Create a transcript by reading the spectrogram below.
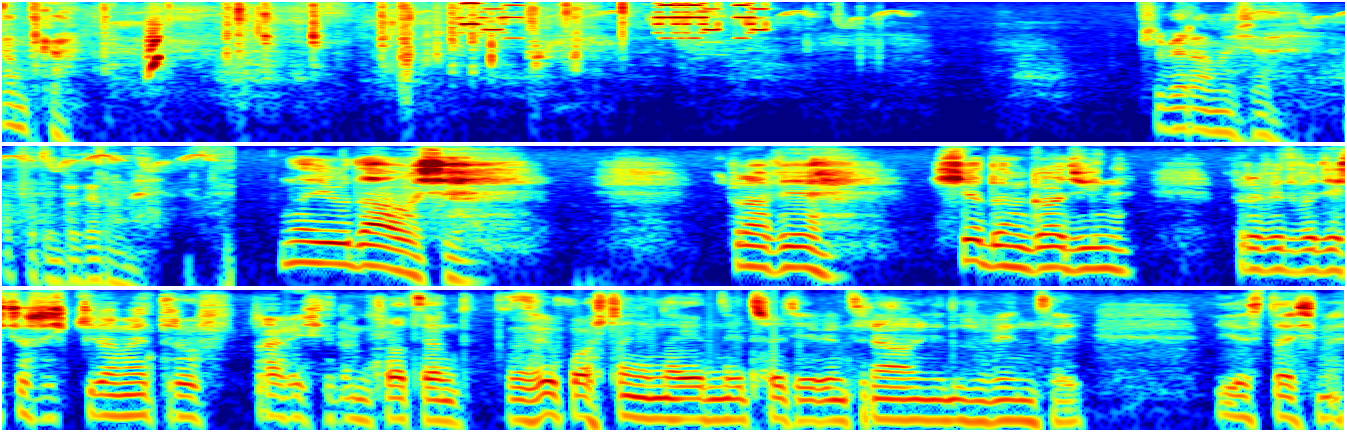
Piątka. Przebieramy się, a potem pogadamy. No i udało się. Prawie 7 godzin, prawie 26 km, prawie 7% z wypłaszczeniem na jednej trzeciej, więc realnie dużo więcej. Jesteśmy.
